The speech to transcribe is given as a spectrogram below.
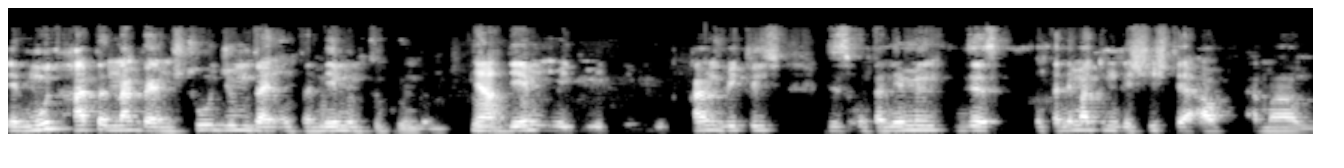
den Mut hatte, nach seinem Studium sein Unternehmen zu gründen. Ja. Dem, mit, mit, du kannst wirklich dieses Unternehmen, dieses Unternehmertum-Geschichte auch einmal,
